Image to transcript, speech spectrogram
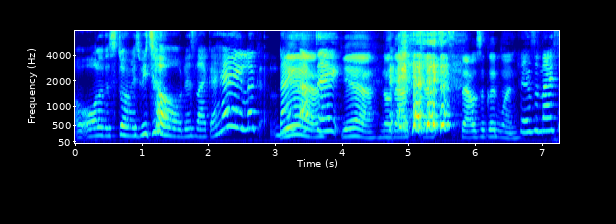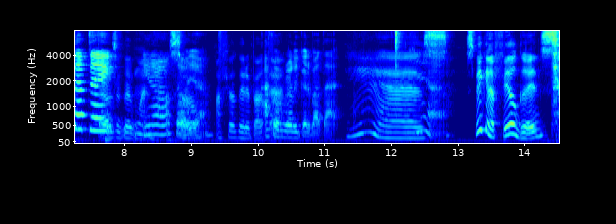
Oh, all of the stories we told is like a hey, look, nice yeah. update. Yeah. No, that that's, that was a good one. It was a nice update. That was a good one. You know, so, yeah. I feel good about I that. I feel really good about that. Yes. Yeah. Speaking of feel goods,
